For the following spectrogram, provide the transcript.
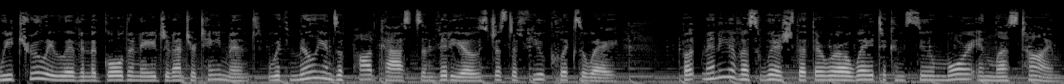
We truly live in the golden age of entertainment, with millions of podcasts and videos just a few clicks away. But many of us wish that there were a way to consume more in less time.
